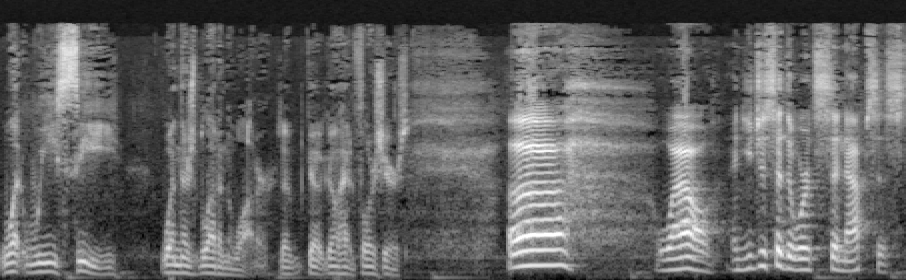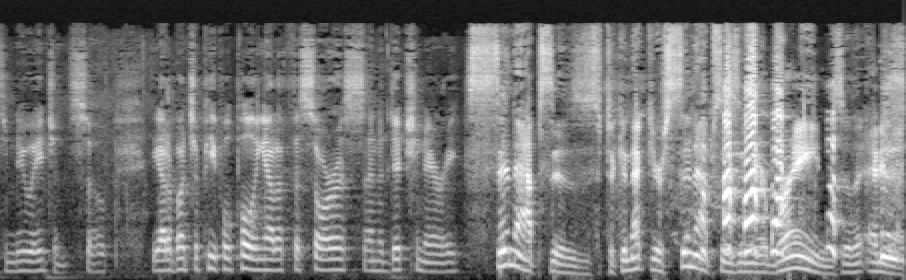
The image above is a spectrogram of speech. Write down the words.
what we see when there's blood in the water? So go, go ahead, floor's yours. Uh, wow! And you just said the word synapses to new agents, so you got a bunch of people pulling out a thesaurus and a dictionary. Synapses to connect your synapses in your brain. So that anyway,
